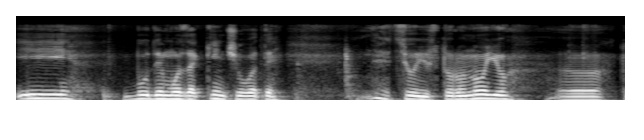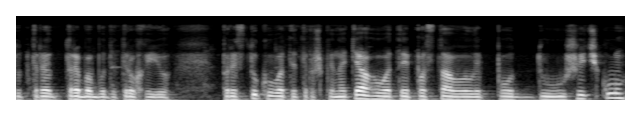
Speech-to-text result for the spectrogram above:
І будемо закінчувати цією стороною. Е, Тут треба буде трохи її пристукувати, трошки натягувати. Поставили подушечку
